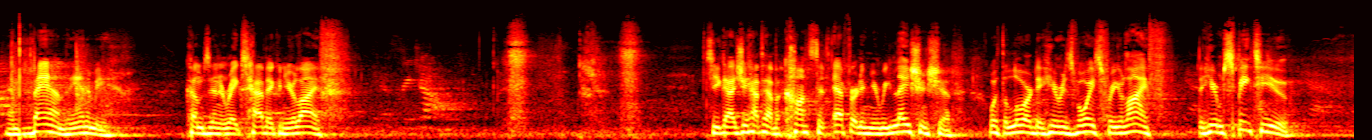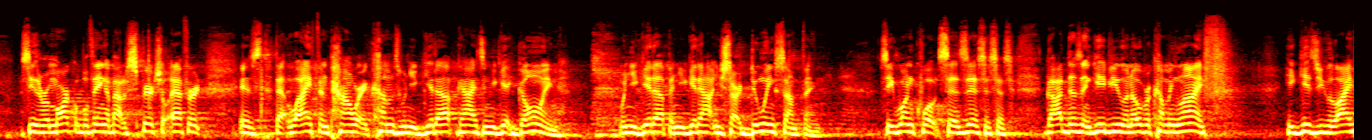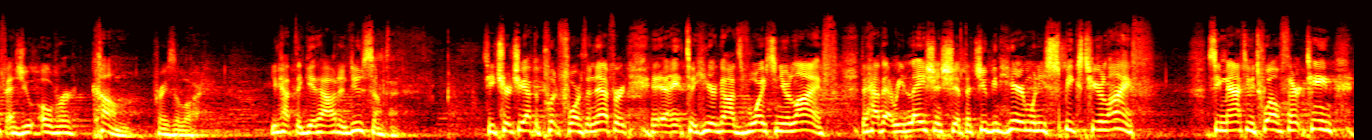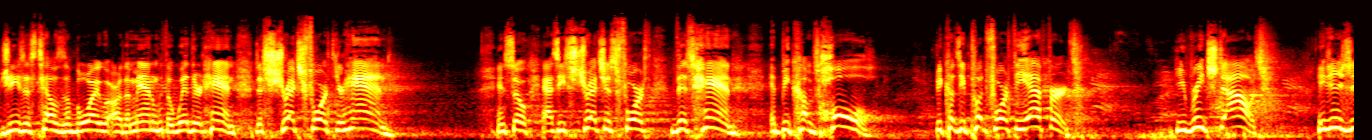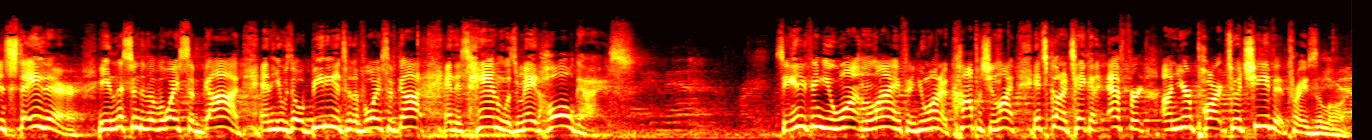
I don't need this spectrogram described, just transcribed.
And bam, the enemy comes in and wreaks havoc in your life. So, you guys, you have to have a constant effort in your relationship with the Lord to hear his voice for your life to hear him speak to you. See, the remarkable thing about a spiritual effort is that life and power, it comes when you get up, guys, and you get going. When you get up and you get out and you start doing something. See, one quote says this it says, God doesn't give you an overcoming life, He gives you life as you overcome. Praise the Lord. You have to get out and do something. See, church, you have to put forth an effort eh, to hear God's voice in your life, to have that relationship that you can hear Him when He speaks to your life. See, Matthew 12, 13, Jesus tells the boy or the man with a withered hand to stretch forth your hand. And so, as he stretches forth this hand, it becomes whole because he put forth the effort. He reached out. He didn't just stay there. He listened to the voice of God and he was obedient to the voice of God, and his hand was made whole, guys. See, anything you want in life and you want to accomplish in life, it's going to take an effort on your part to achieve it, praise the Lord.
